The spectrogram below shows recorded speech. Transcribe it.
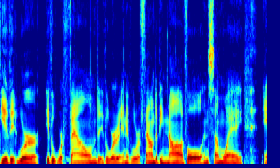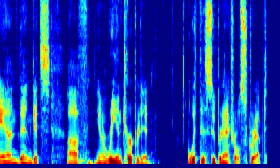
if it were if it were found if it were and if it were found to be novel in some way, and then gets uh, you know reinterpreted with this supernatural script.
